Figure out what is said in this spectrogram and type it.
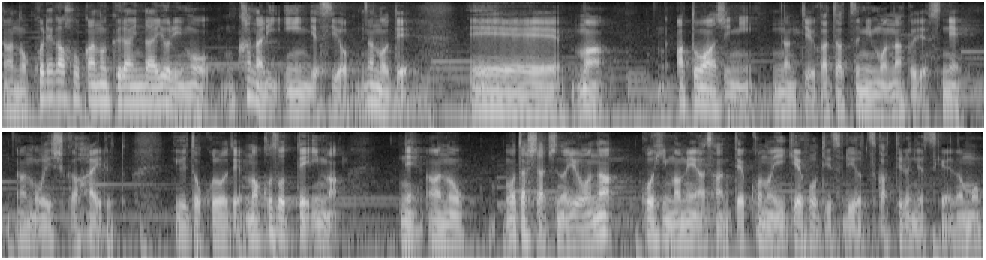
あのこれが他のグラインダーよりもかなりいいんですよ。なので、えー、まあ後味に何ていうか雑味もなくですねあの美味しく入るというところで、まあ、こぞって今ねあの私たちのようなコーヒー豆屋さんってこの EK43 を使ってるんですけれども、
